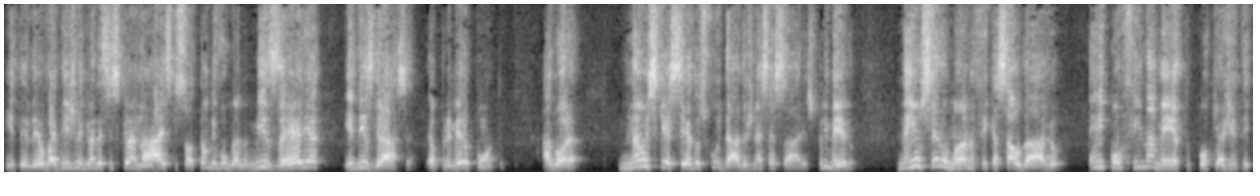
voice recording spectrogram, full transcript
entendeu? Vai desligando esses canais que só estão divulgando miséria e desgraça. É o primeiro ponto. Agora, não esquecer dos cuidados necessários. Primeiro, nenhum ser humano fica saudável em confinamento, porque a gente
